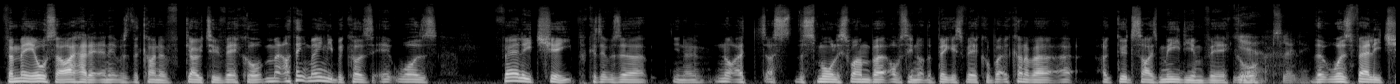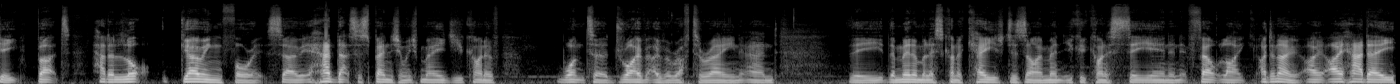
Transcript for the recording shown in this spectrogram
for me also I had it and it was the kind of go-to vehicle. I think mainly because it was fairly cheap because it was a you know not a, a the smallest one but obviously not the biggest vehicle but a kind of a, a, a good sized medium vehicle yeah absolutely that was fairly cheap but had a lot going for it. So it had that suspension which made you kind of want to drive it over rough terrain and the the minimalist kind of cage design meant you could kind of see in and it felt like I don't know I, I had a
